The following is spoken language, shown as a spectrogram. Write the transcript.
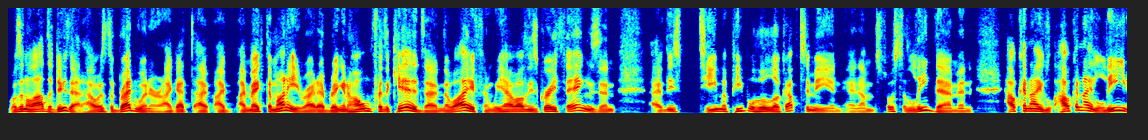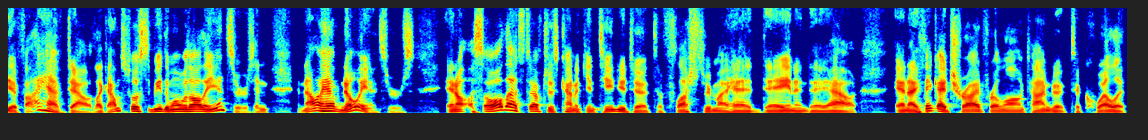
wasn't allowed to do that. I was the breadwinner. I got, I, I, make the money, right? I bring it home for the kids and the wife, and we have all these great things. And I have these team of people who look up to me, and, and I'm supposed to lead them. And how can I, how can I lead if I have doubt? Like I'm supposed to be the one with all the answers, and, and now I have no answers. And so all that stuff just kind of continued to to flush through my head day in and day out. And I think I tried for a long time to to quell it.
